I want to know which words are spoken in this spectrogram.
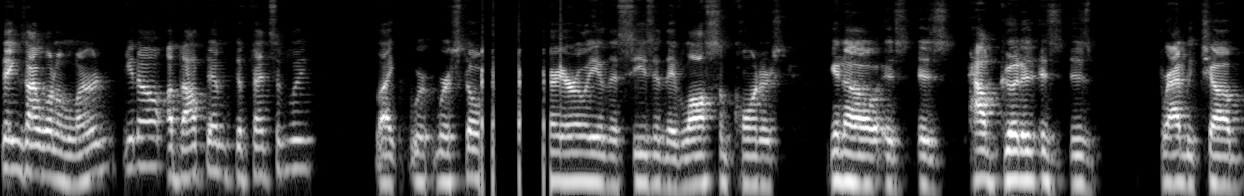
things I want to learn, you know, about them defensively. Like we're we're still very early in this season. They've lost some corners. You know, is is how good is is Bradley Chubb?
